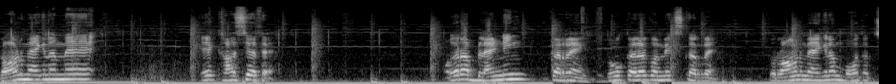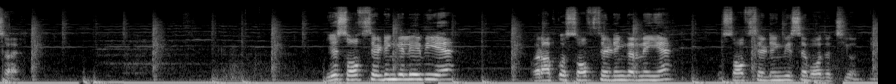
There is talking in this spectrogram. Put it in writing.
राउंड मैगनम में एक खासियत है। अगर आप ब्लेंडिंग कर रहे हैं, दो कलर को मिक्स कर रहे हैं तो राउंड मैगनम बहुत अच्छा है। ये सॉफ्ट सेडिंग के लिए भी है, और आपको सॉफ्ट सेडिंग करनी है तो सॉफ्ट सेडिंग भी इससे बहुत अच्छी होती है।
